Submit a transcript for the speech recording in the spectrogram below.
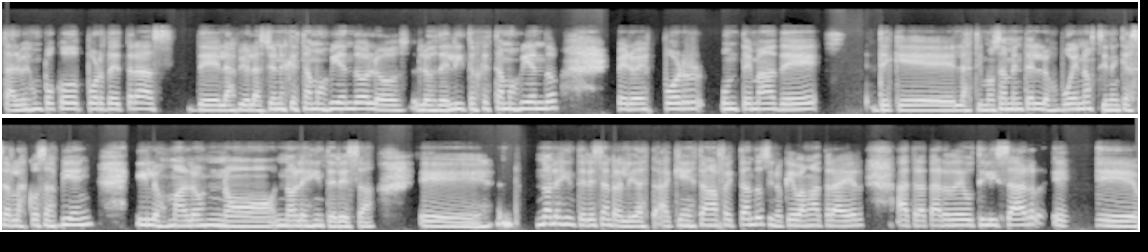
tal vez un poco por detrás de las violaciones que estamos viendo, los, los delitos que estamos viendo, pero es por un tema de de que lastimosamente los buenos tienen que hacer las cosas bien y los malos no, les interesa. Eh, no les interesa en realidad a quién están afectando, sino que van a traer a tratar de utilizar eh, eh,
